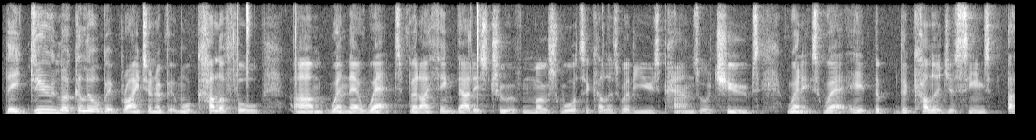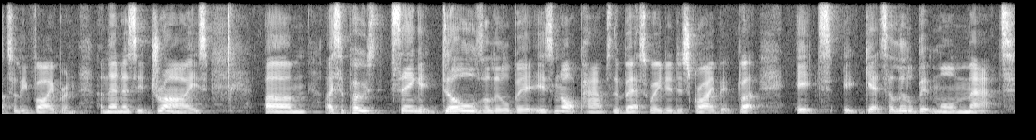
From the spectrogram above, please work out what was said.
They do look a little bit brighter and a bit more colourful um, when they're wet, but I think that is true of most watercolours, whether you use pans or tubes. When it's wet, it, the, the colour just seems utterly vibrant. And then as it dries, um, I suppose saying it dulls a little bit is not perhaps the best way to describe it, but it, it gets a little bit more matte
